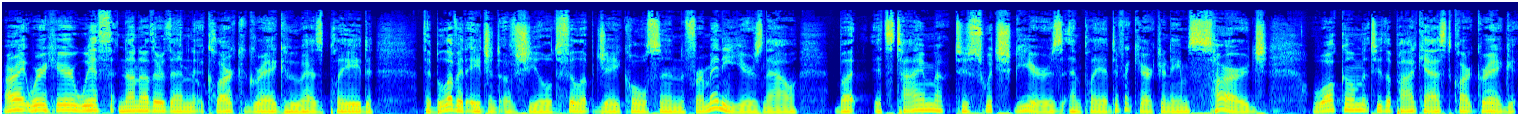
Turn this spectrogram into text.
All right, we're here with none other than Clark Gregg, who has played the beloved agent of S.H.I.E.L.D., Philip J. Coulson, for many years now. But it's time to switch gears and play a different character named Sarge. Welcome to the podcast, Clark Gregg.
